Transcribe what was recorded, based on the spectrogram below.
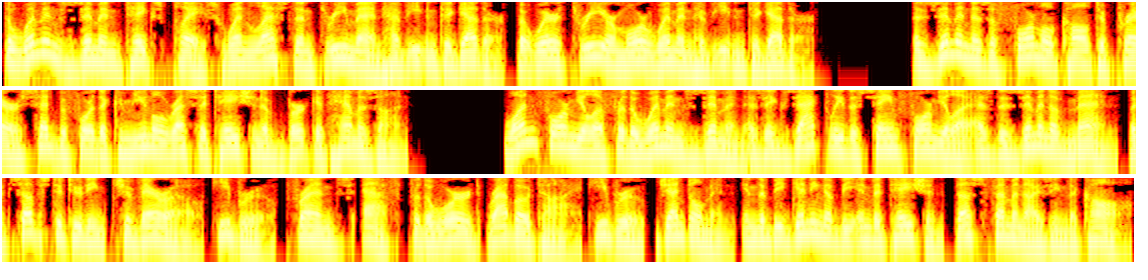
The women's zimun takes place when less than three men have eaten together, but where three or more women have eaten together. A zimun is a formal call to prayer said before the communal recitation of Birkath Hamazon. One formula for the women's zimun is exactly the same formula as the zimun of men, but substituting Hebrew, friends f, for the word rabotai Hebrew, gentlemen in the beginning of the invitation, thus feminizing the call.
